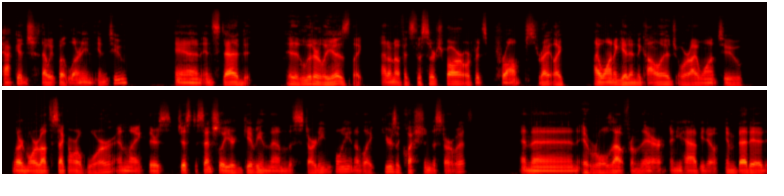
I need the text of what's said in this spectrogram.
package that we put learning into, and instead, it literally is like, I don't know if it's the search bar or if it's prompts, right? Like, I want to get into college or I want to learn more about the Second World War. And like, there's just essentially you're giving them the starting point of like, here's a question to start with. And then it rolls out from there. And you have, you know, embedded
